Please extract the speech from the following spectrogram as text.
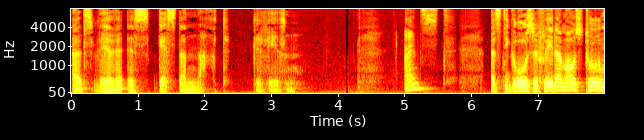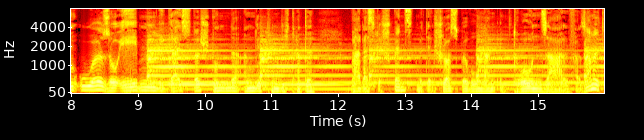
als wäre es gestern Nacht gewesen. Einst als die große Fledermausturmuhr soeben die Geisterstunde angekündigt hatte, war das Gespenst mit den Schlossbewohnern im Thronsaal versammelt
